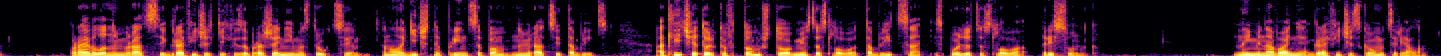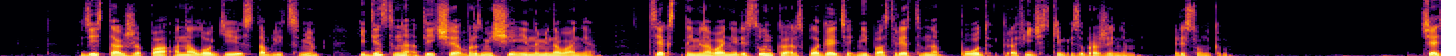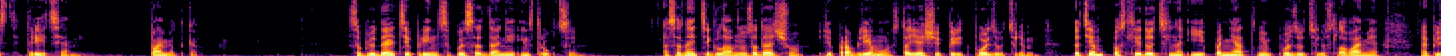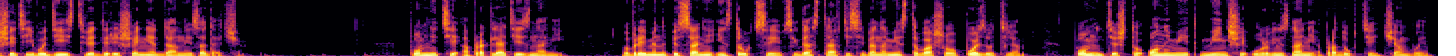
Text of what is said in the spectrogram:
Правила нумерации графических изображений в инструкции аналогичны принципам нумерации таблиц. Отличие только в том, что вместо слова «таблица» используется слово «рисунок». Наименование графического материала. Здесь также по аналогии с таблицами. Единственное отличие в размещении наименования. Текст наименования рисунка располагайте непосредственно под графическим изображением, рисунком. Часть третья. Памятка. Соблюдайте принципы создания инструкции. Осознайте главную задачу или проблему, стоящую перед пользователем. Затем последовательно и понятными пользователю словами опишите его действия для решения данной задачи. Помните о проклятии знаний. Во время написания инструкции всегда ставьте себя на место вашего пользователя. Помните, что он имеет меньший уровень знаний о продукте, чем вы.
